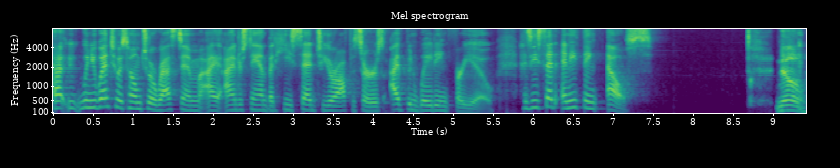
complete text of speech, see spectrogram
Uh, when you went to his home to arrest him, I, I understand that he said to your officers, I've been waiting for you. Has he said anything else? No,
